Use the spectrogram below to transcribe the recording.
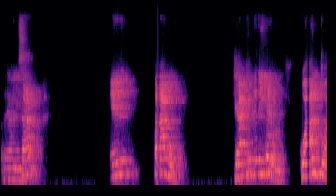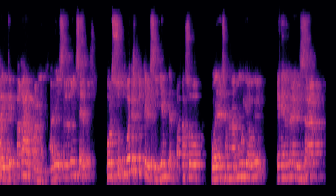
realizar el pago. Ya que te dijeron cuánto hay que pagar para dejar el saldo en ceros, por supuesto que el siguiente paso puede sonar muy obvio, es realizar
